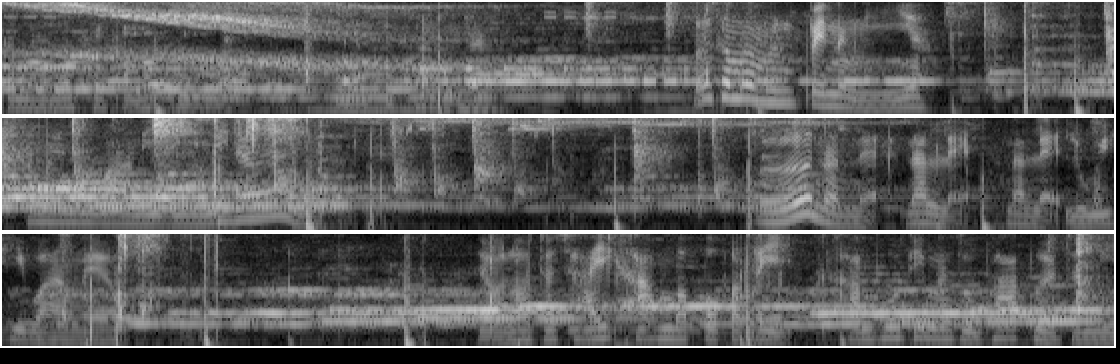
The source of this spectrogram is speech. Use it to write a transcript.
ทำไมต้องใช้คำว่าขู่อะไม่เข้าใจนะแล้วทำไมมันเป็นอย่างนี้อะทำไมมันวางดีๆไม่ได้ เออ นั่นแหละ นั่นแหละ นั่นแหละ รู้วิธีวางแล้ว เดี๋ยวเราจะใช้คำแบบปกติคำพูดที่มันสุภาพเผื่อจะมี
